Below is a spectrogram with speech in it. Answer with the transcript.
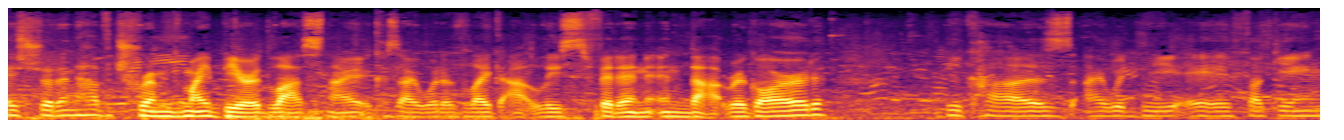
I shouldn't have trimmed my beard last night because I would have like at least fit in in that regard because I would be a fucking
